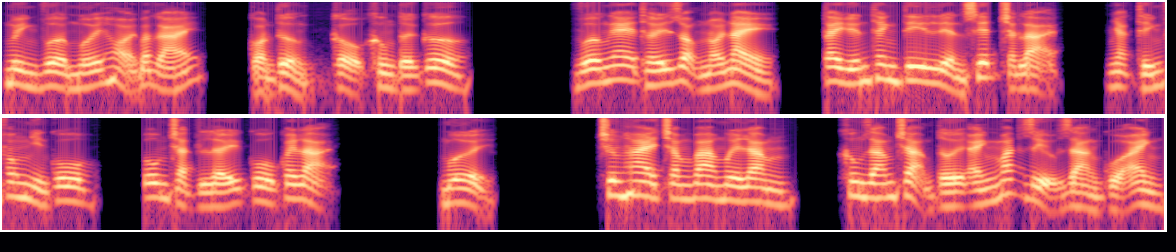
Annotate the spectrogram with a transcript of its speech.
Mình vừa mới hỏi bác gái, còn tưởng cậu không tới cơ. Vừa nghe thấy giọng nói này, tay Yến thanh ti liền siết chặt lại, nhạc thính phong nhìn cô ôm chặt lấy cô quay lại. Mười. Chương hai trăm ba mươi lăm, không dám chạm tới ánh mắt dịu dàng của anh.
